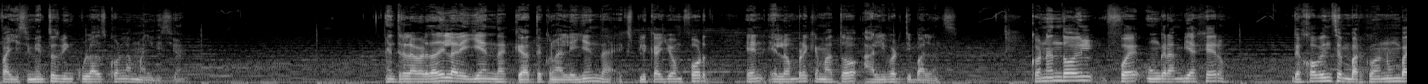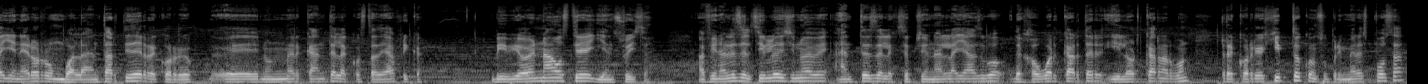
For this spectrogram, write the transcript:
fallecimientos vinculados con la maldición. Entre la verdad y la leyenda, quédate con la leyenda, explica John Ford en El hombre que mató a Liberty Balance. Conan Doyle fue un gran viajero. De joven se embarcó en un ballenero rumbo a la Antártida y recorrió eh, en un mercante la costa de África. Vivió en Austria y en Suiza. A finales del siglo XIX, antes del excepcional hallazgo de Howard Carter y Lord Carnarvon, recorrió Egipto con su primera esposa,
